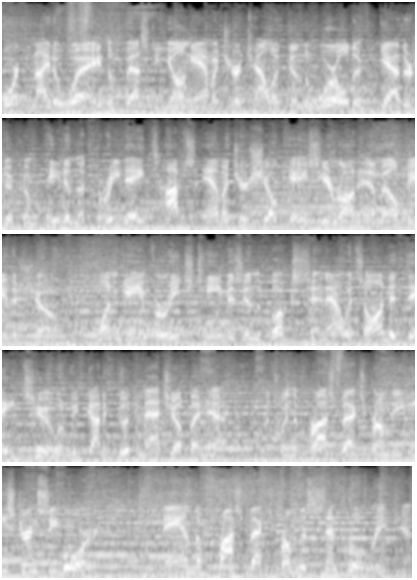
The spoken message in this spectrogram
fourth night away, the best young amateur talent in the world have gathered to compete in the three-day Tops Amateur Showcase here on MLB The Show. One game for each team is in the books, and now it's on to day two, and we've got a good matchup ahead between the prospects from the Eastern Seaboard and the prospects from the Central region.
